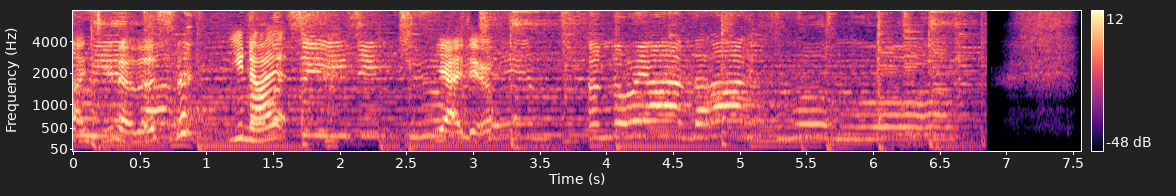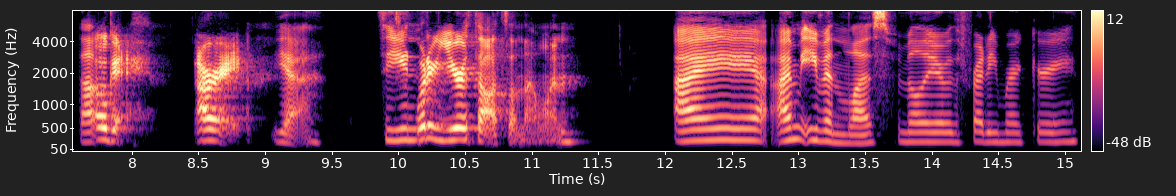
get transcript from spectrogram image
I do know this. You know it. It's easy to Yeah, I do. pretend. I know you're not wrong. That, okay, all right. Yeah. So you, What are your thoughts on that one? I I'm even less familiar with Freddie Mercury,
